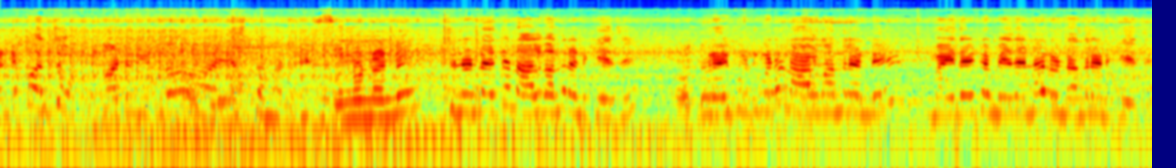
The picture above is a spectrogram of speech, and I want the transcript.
అంటే కొంచెం అటు ఇట్లో వేస్తామండి. సున్నుండి అండి చిన్నట్టు అయితే నాలుగు వందలు అండి కేజీ డ్రై ఫ్రూట్ కూడా నాలుగు వందలు అండి మైదా ఐటమ్ ఏదైనా రెండు వందలు అండి కేజీ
